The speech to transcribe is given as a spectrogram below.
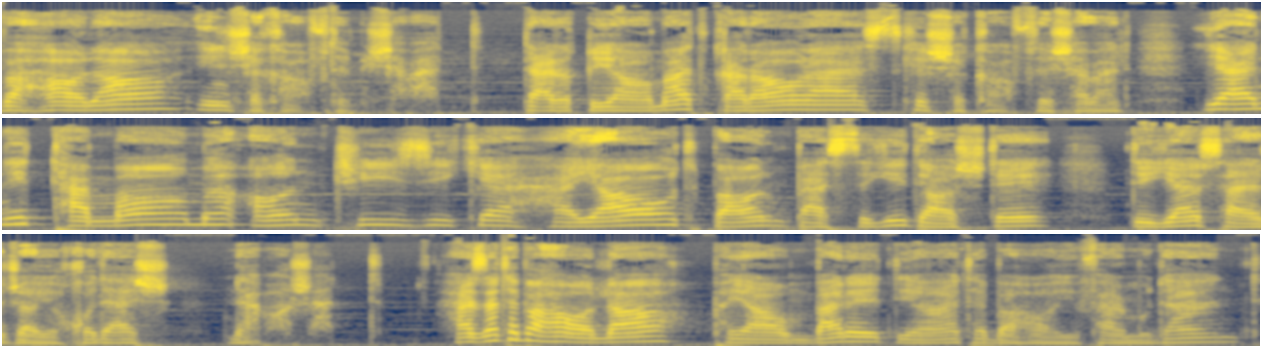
و حالا این شکافته می شود. در قیامت قرار است که شکافته شود. یعنی تمام آن چیزی که حیات به آن بستگی داشته دیگر سر جای خودش نباشد. حضرت بهاءالله پیامبر دیانت بهایی فرمودند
